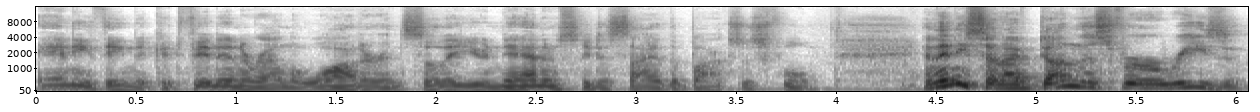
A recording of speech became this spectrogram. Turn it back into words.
anything that could fit in around the water, and so they unanimously decided the box was full. And then he said, I've done this for a reason.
